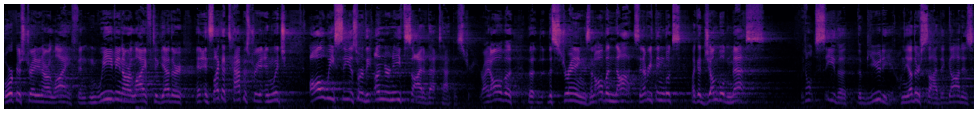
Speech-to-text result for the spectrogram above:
orchestrating our life and weaving our life together. And it's like a tapestry in which all we see is sort of the underneath side of that tapestry, right? All the, the, the strings and all the knots, and everything looks like a jumbled mess. We don't see the, the beauty on the other side that God is,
